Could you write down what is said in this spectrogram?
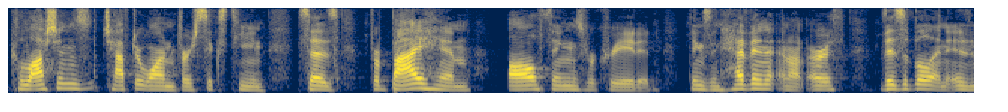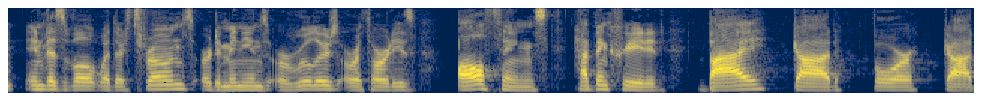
Colossians chapter 1 verse 16 says, "For by him all things were created, things in heaven and on earth, visible and in- invisible, whether thrones or dominions or rulers or authorities, all things have been created by God for God."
